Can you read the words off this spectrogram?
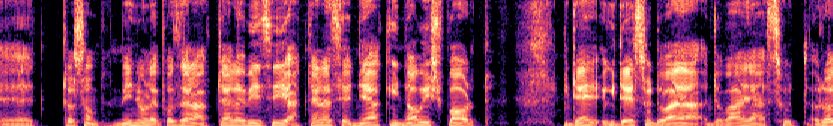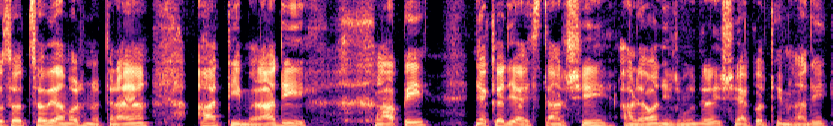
E, to som minule pozeral v televízii a teraz je nejaký nový šport, kde, kde sú dvaja, dvaja sú rozhodcovia, možno traja, a tí mladí chlapi, niekedy aj starší, ale oni múdrejší ako tí mladí,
